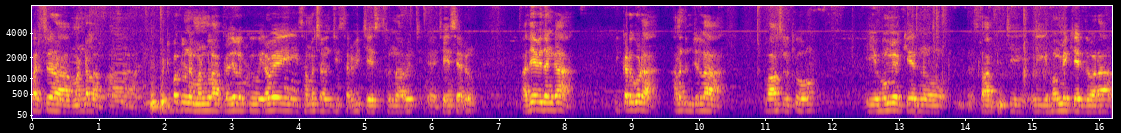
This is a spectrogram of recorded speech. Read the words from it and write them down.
పరిసర మండల చుట్టుపక్కల ఉన్న మండల ప్రజలకు ఇరవై సంవత్సరాల నుంచి సర్వీస్ చేస్తున్నారు చే- చేశారు. అదేవిధంగా ఇక్కడ కూడా అనంతపురం జిల్లా వాసులకు ఈ హోమియో కేర్ను స్థాపించి ఈ హోమియో కేర్ ద్వారా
